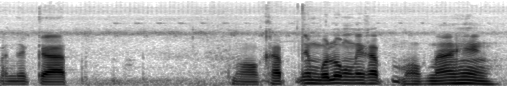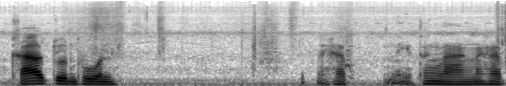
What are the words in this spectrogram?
บรรยากาศหมอกครับยังบ่ลงเลยครับ หมอกหน้าแห้งขาวจูนพูนนะครับนี่ทางล่างนะครับ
